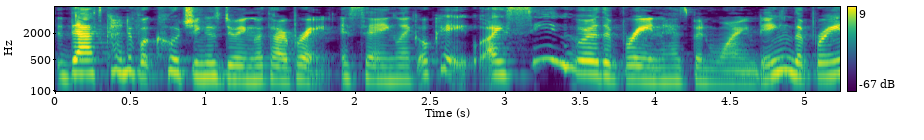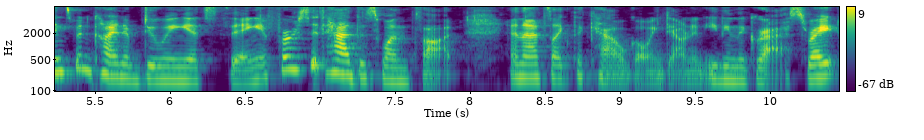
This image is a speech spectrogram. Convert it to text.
that's kind of what coaching is doing with our brain is saying like okay i see where the brain has been winding the brain's been kind of doing its thing at first it had this one thought and that's like the cow going down and eating the grass right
